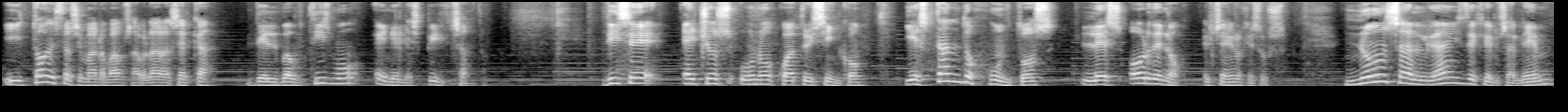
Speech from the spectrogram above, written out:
Y toda esta semana vamos a hablar acerca del bautismo en el Espíritu Santo. Dice Hechos 1, 4 y 5, y estando juntos les ordenó el Señor Jesús, no salgáis de Jerusalén,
